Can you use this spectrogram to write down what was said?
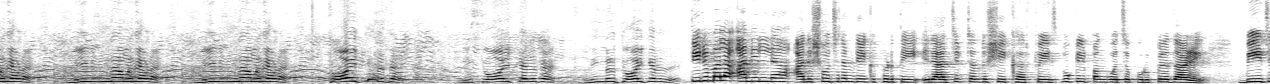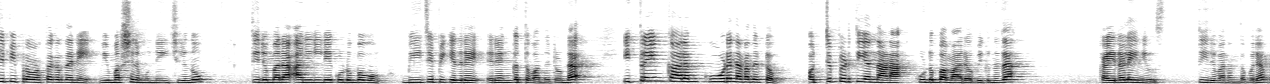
മതി അവിടെ. മതി അവിടെ. മതി അവിടെ. ചോദിക്കരുത്. നീ ചോദിക്കരുത്. നിങ്ങൾ ചോദിക്കരുത്. തിരുമല അനിലിന് അനുശോചനം രേഖപ്പെടുത്തി രാജീവ് ചന്ദ്രശേഖർ ഫേസ്ബുക്കിൽ പങ്കുവച്ച കുറിപ്പിന് താഴെ ബി ജെ പി പ്രവർത്തകർ തന്നെ വിമർശനം ഉന്നയിച്ചിരുന്നു. തിരുമല അനിലിന്റെ കുടുംബവും ബി ജെ പിക്കെതിരെ രംഗത്ത് വന്നിട്ടുണ്ട്. ഇത്രയും കാലം കൂടെ നടന്നിട്ടും ഒറ്റപ്പെടുത്തിയെന്നാണ് കുടുംബം ആരോപിക്കുന്നത്. കൈരളി ന്യൂസ് തിരുവനന്തപുരം.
